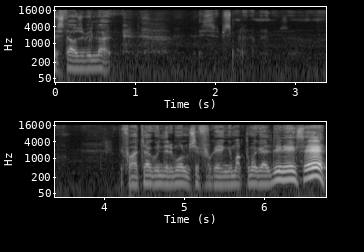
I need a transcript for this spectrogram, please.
estağfurullah. Bir Fatiha gönderim oğlum Şefika yengem aklıma geldi. Neyse.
